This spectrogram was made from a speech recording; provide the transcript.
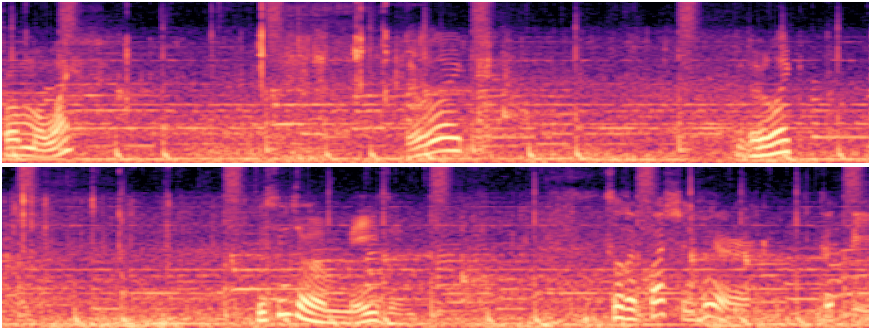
from my wife. They're like, they're like, these things are amazing. So the question here could be,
